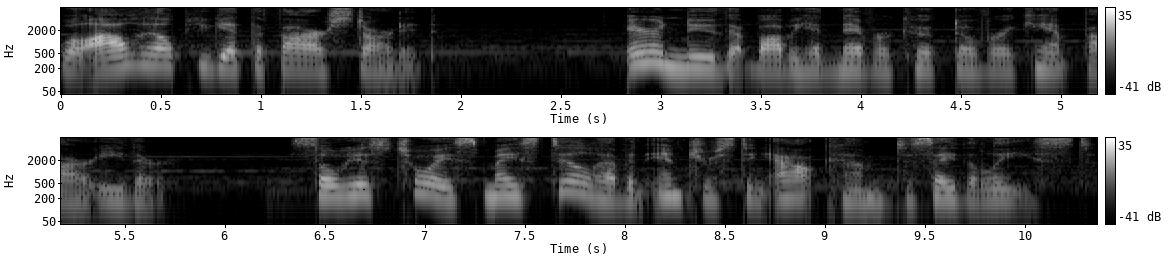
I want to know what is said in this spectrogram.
well, I'll help you get the fire started. Aaron knew that Bobby had never cooked over a campfire either, so his choice may still have an interesting outcome to say the least.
